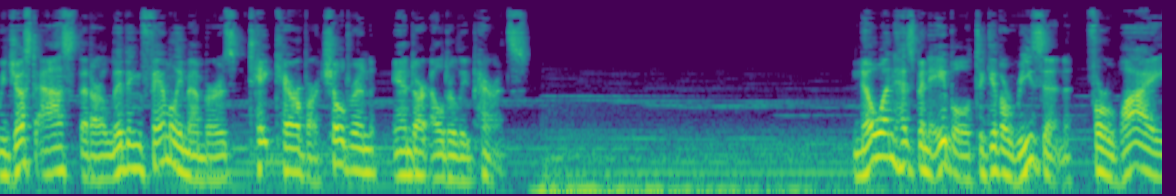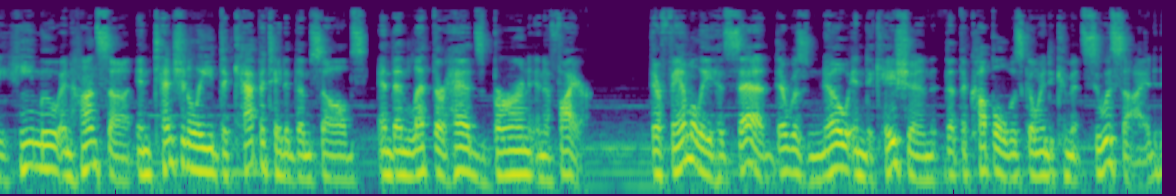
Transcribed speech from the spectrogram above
we just ask that our living family members take care of our children and our elderly parents. No one has been able to give a reason for why Himu and Hansa intentionally decapitated themselves and then let their heads burn in a fire. Their family has said there was no indication that the couple was going to commit suicide.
